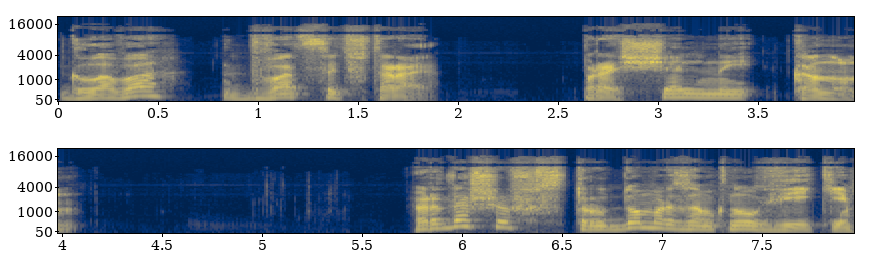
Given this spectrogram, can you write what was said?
Глава 22. Прощальный канон. Ардашев с трудом разомкнул веки.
